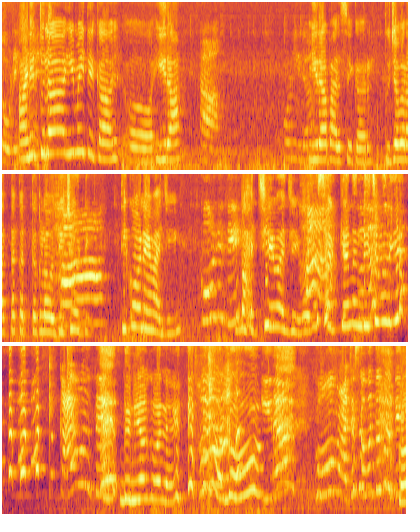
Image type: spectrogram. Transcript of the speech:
थोडे आणि तुला ही माहितीये का अ, इरा हा कोण हिरं? इरा पारसेकर तुझ्यावर आता कथ्थकला होती हा. छोटी ती कोण आहे माझी भाची आहे माझी. माझ्या सख्या नंदीची मुलगी. काय बोलते? दुनिया गोल आहे. हो माझ्यासोबतच होती हो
